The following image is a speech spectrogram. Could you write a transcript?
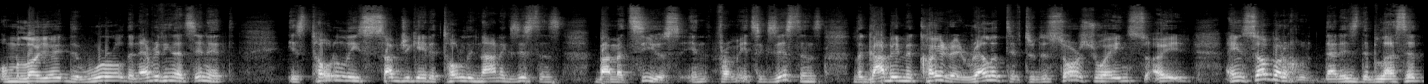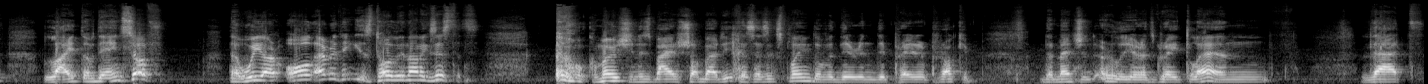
umlayyad, the world and everything that's in it is totally subjugated, totally non-existence by Matzius in from its existence, legabe mekoire, relative to the source Ein Sof that is the blessed light of the Ein Sof. That we are all, everything is totally non-existence. Commotion is by Shambarichas as explained over there in the prayer Prokim, that mentioned earlier at great length that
